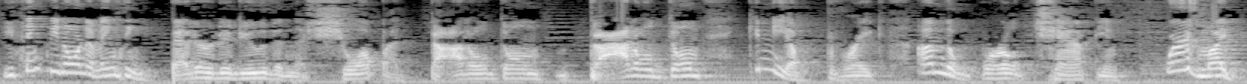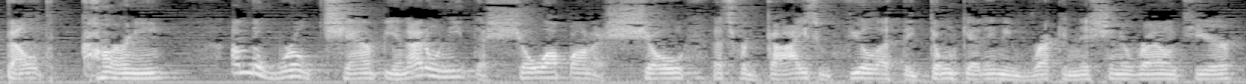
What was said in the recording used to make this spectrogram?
You think we don't have anything better to do than to show up at Battle Dome? Battle Dome? Give me a break. I'm the world champion. Where's my belt, Carney? I'm the world champion. I don't need to show up on a show that's for guys who feel that they don't get any recognition around here.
